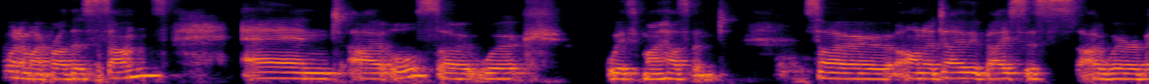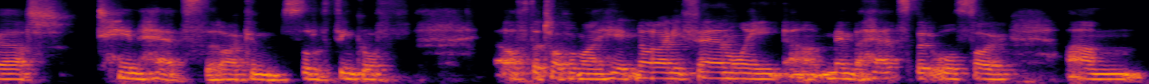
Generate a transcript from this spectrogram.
one of my brother's sons. And I also work with my husband. So on a daily basis, I wear about 10 hats that I can sort of think of off the top of my head, not only family uh, member hats, but also um,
